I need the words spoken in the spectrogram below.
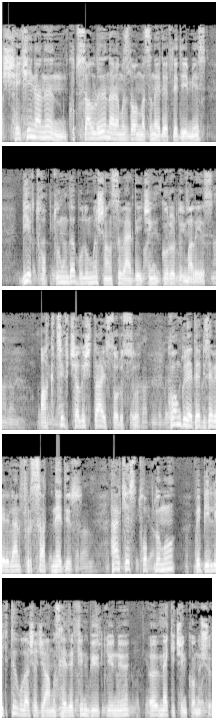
Şehina'nın kutsallığın aramızda olmasını hedeflediğimiz bir toplumda bulunma şansı verdiği için gurur duymalıyız. Aktif çalıştay sorusu. Kongrede bize verilen fırsat nedir? Herkes toplumu ve birlikte ulaşacağımız hedefin büyüklüğünü övmek için konuşur.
